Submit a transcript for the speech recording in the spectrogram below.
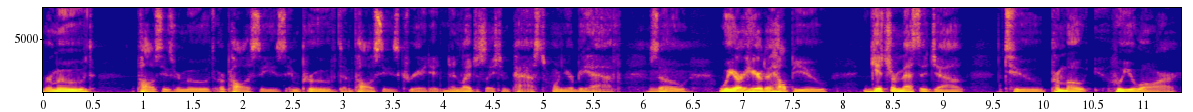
removed, policies removed, or policies improved and policies created and legislation passed on your behalf. So we are here to help you get your message out to promote who you are.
